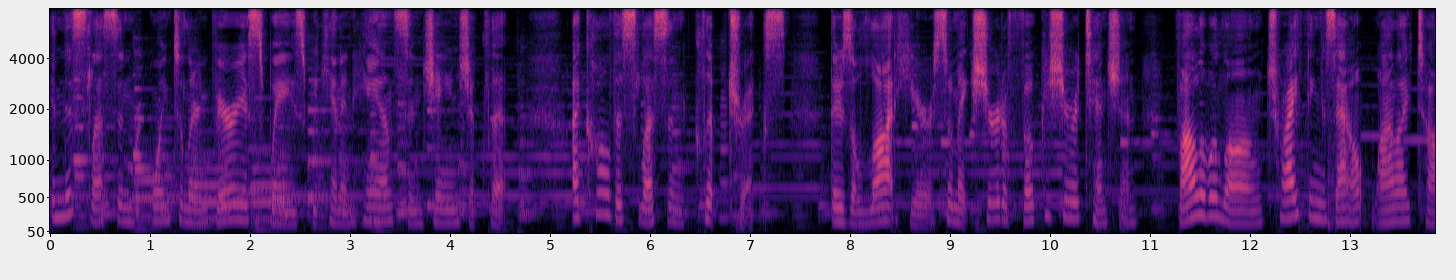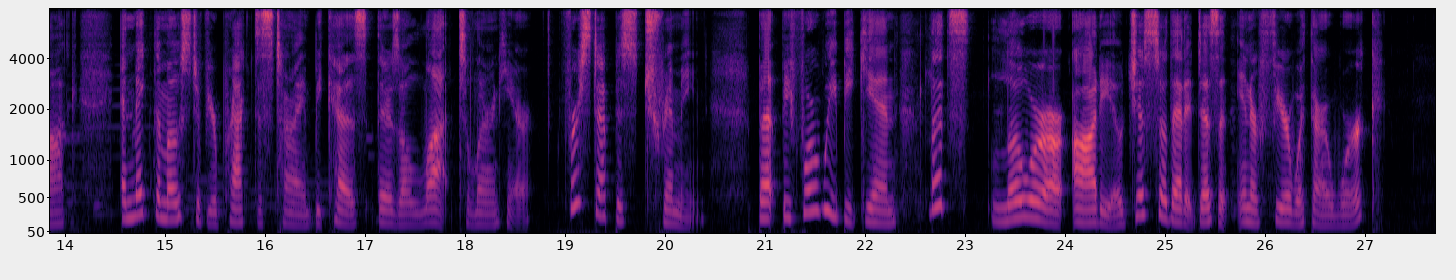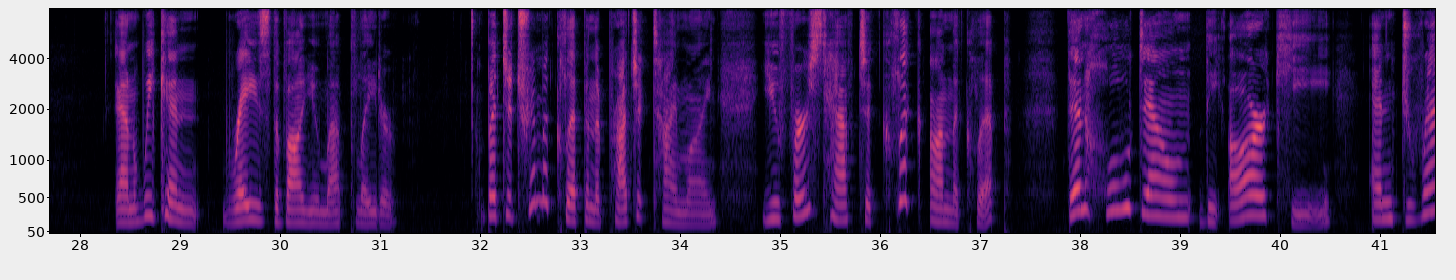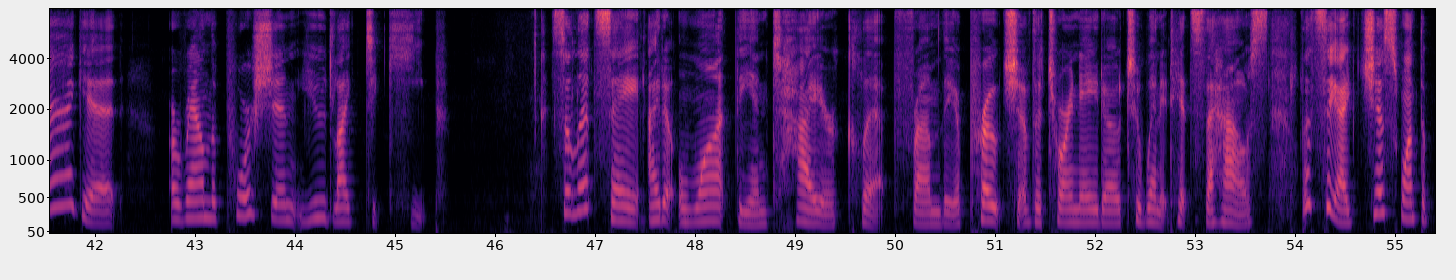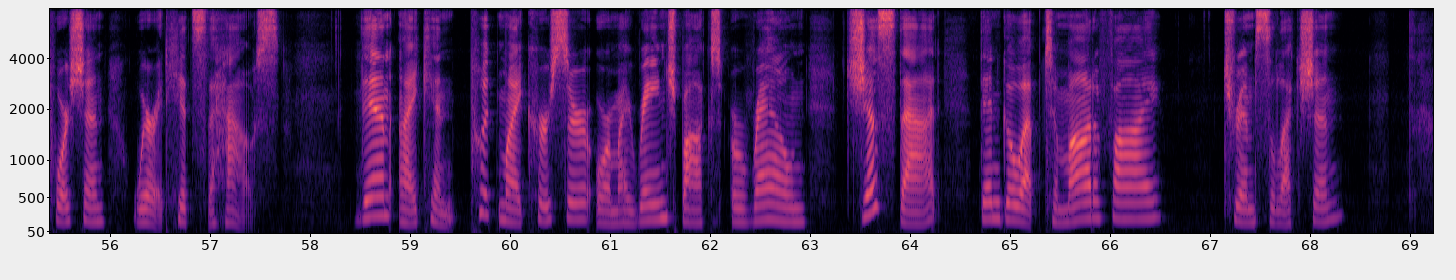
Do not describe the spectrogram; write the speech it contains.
In this lesson, we're going to learn various ways we can enhance and change a clip. I call this lesson Clip Tricks. There's a lot here, so make sure to focus your attention, follow along, try things out while I talk, and make the most of your practice time because there's a lot to learn here. First up is trimming. But before we begin, let's lower our audio just so that it doesn't interfere with our work. And we can raise the volume up later. But to trim a clip in the project timeline, you first have to click on the clip, then hold down the R key and drag it around the portion you'd like to keep. So let's say I don't want the entire clip from the approach of the tornado to when it hits the house. Let's say I just want the portion where it hits the house. Then I can put my cursor or my range box around just that, then go up to Modify, Trim Selection.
